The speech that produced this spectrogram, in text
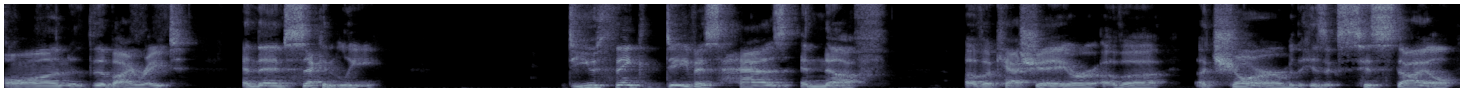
on the buy rate? And then, secondly, do you think Davis has enough of a cachet or of a a charm, his his style,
